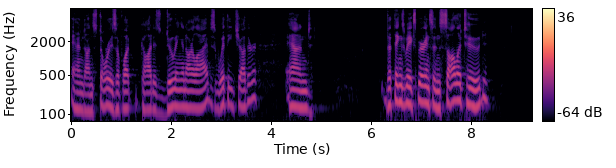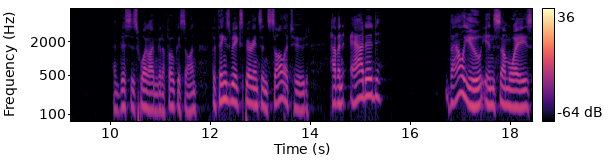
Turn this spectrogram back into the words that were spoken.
and on stories of what God is doing in our lives with each other and the things we experience in solitude. And this is what I'm going to focus on. The things we experience in solitude have an added value in some ways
